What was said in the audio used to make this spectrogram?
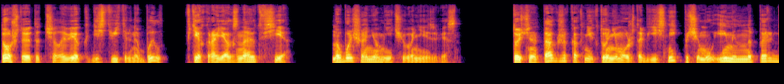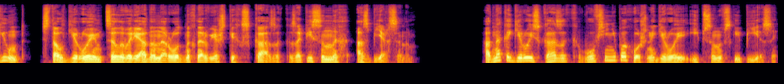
То, что этот человек действительно был, в тех краях знают все, но больше о нем ничего не известно. Точно так же, как никто не может объяснить, почему именно Пергюнд стал героем целого ряда народных норвежских сказок, записанных Асбьерсеном. Однако герой сказок вовсе не похож на героя ипсоновской пьесы,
